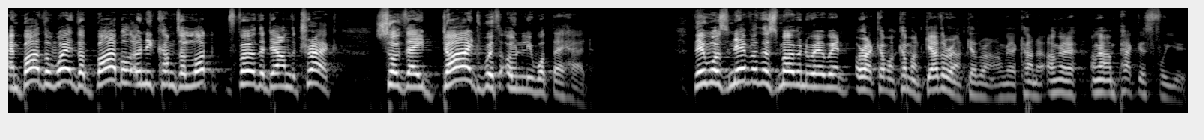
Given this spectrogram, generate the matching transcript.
And by the way, the Bible only comes a lot further down the track. So they died with only what they had. There was never this moment where he went, all right, come on, come on, gather around, gather around. I'm going to I'm going to, I'm going to unpack this for you.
